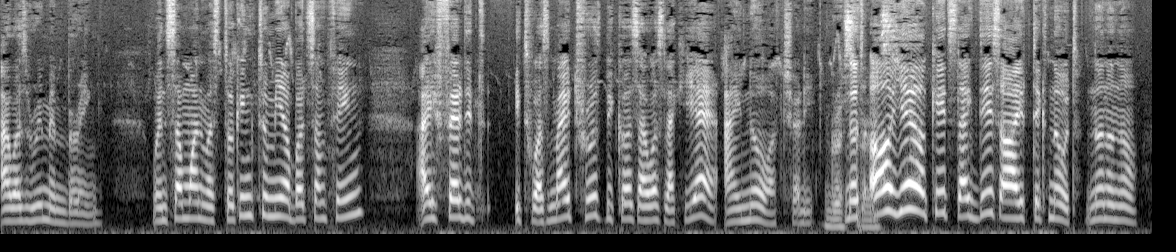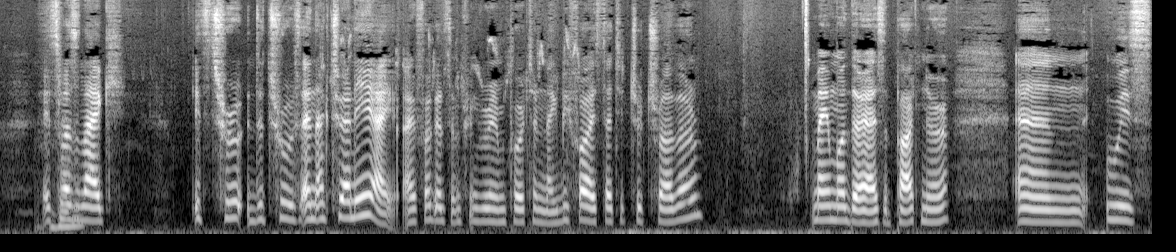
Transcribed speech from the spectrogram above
I was remembering. When someone was talking to me about something, I felt it it was my truth because I was like, yeah, I know actually. Not Resonance. oh yeah, okay, it's like this. I take note. No, no, no. It was Mhm. like it's true, the truth. And actually, I I forgot something very important. Like before I started to travel, my mother has a partner, and who is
